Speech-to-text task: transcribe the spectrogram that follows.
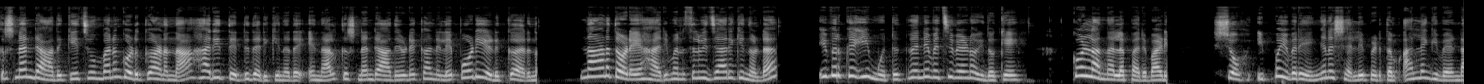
കൃഷ്ണൻ രാധയ്ക്ക് ചുംബനം കൊടുക്കുകയാണെന്ന ഹരി തെറ്റിദ്ധരിക്കുന്നത്. എന്നാൽ കൃഷ്ണൻ രാധയുടെ കണ്ണിലെ പൊടിയെടുക്കുകയായിരുന്നു. നാണത്തോടെ ഹരി മനസ്സിൽ വിചാരിക്കുന്നുണ്ട് ഇവർക്ക് ഈ മുറ്റത്ത് തന്നെ വെച്ച് വേണോ ഇതൊക്കെ? കൊള്ളാം നല്ല പരിപാടി. ഷോ ഇപ്പൊ ഇവരെ എങ്ങനെ ശല്യപ്പെടുത്തും? അല്ലെങ്കിൽ വേണ്ട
